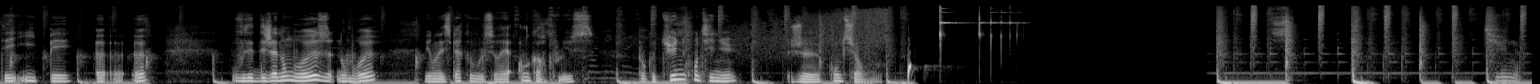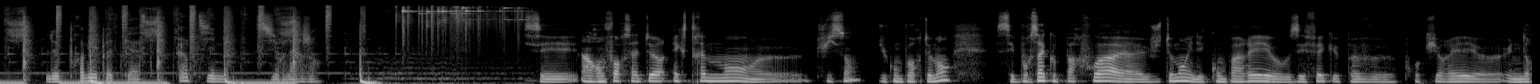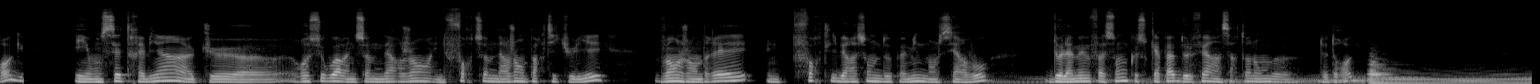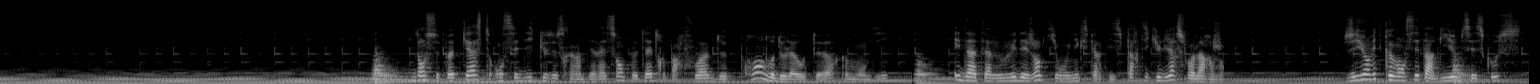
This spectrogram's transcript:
T-I-P-E-E-E. Vous êtes déjà nombreuses, nombreux, mais on espère que vous le serez encore plus. Pour que Thune continue, je compte sur vous. Thune, le premier podcast intime sur l'argent. C'est un renforçateur extrêmement euh, puissant du comportement. C'est pour ça que parfois, euh, justement, il est comparé aux effets que peuvent euh, procurer une drogue. Et on sait très bien que recevoir une somme d'argent, une forte somme d'argent en particulier, va engendrer une forte libération de dopamine dans le cerveau, de la même façon que sont capables de le faire un certain nombre de drogues. Dans ce podcast, on s'est dit que ce serait intéressant peut-être parfois de prendre de la hauteur, comme on dit, et d'interviewer des gens qui ont une expertise particulière sur l'argent. J'ai eu envie de commencer par Guillaume Sescous,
